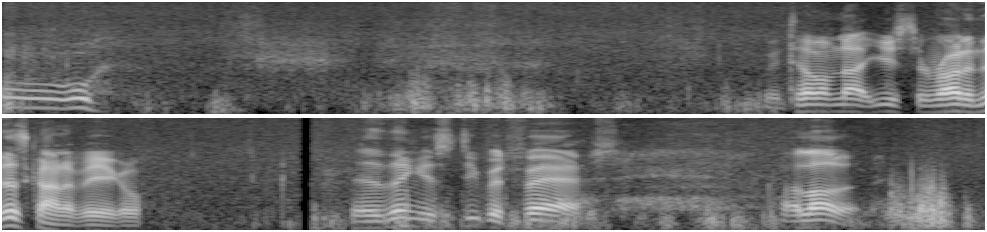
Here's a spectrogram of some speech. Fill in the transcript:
Ooh. Tell I'm not used to running this kind of vehicle. The thing is stupid fast. I love it.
